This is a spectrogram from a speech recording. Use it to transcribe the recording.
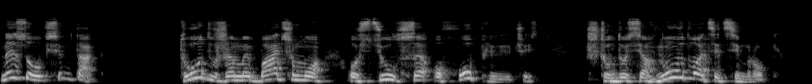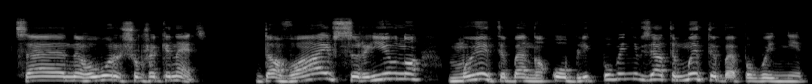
не зовсім так. Тут вже ми бачимо ось цю всеохоплюючість, що досягнув 27 років. Це не говорить, що вже кінець. Давай все рівно, ми тебе на облік повинні взяти, ми тебе повинні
